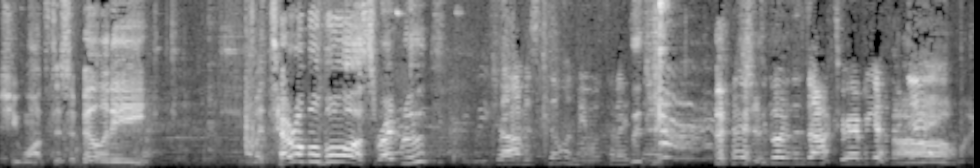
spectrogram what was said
She wants disability. I'm a terrible boss, right, Ruth? The job is killing me. What could I The say? I have to go to the doctor every other day. Oh my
